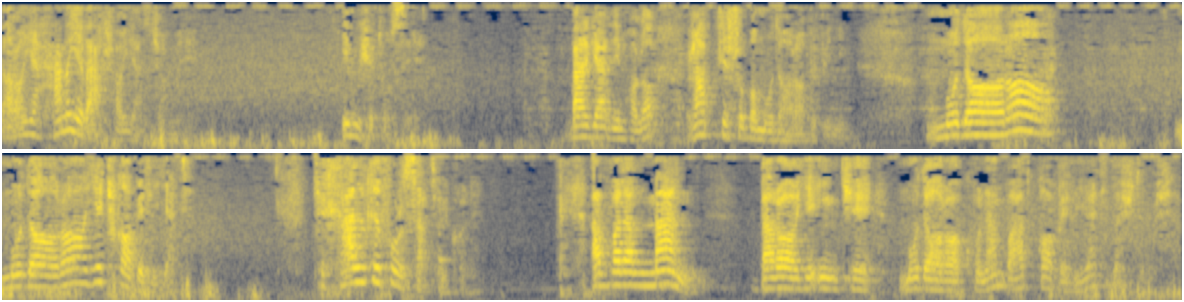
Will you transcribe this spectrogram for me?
برای همه بخش از جامعه. این میشه توسعه برگردیم حالا ربطش رو با مدارا ببینیم. مدارا مدارا یک قابلیتی که خلق فرصت می‌کنه. اولا من برای اینکه مدارا کنم باید قابلیتی داشته باشم.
